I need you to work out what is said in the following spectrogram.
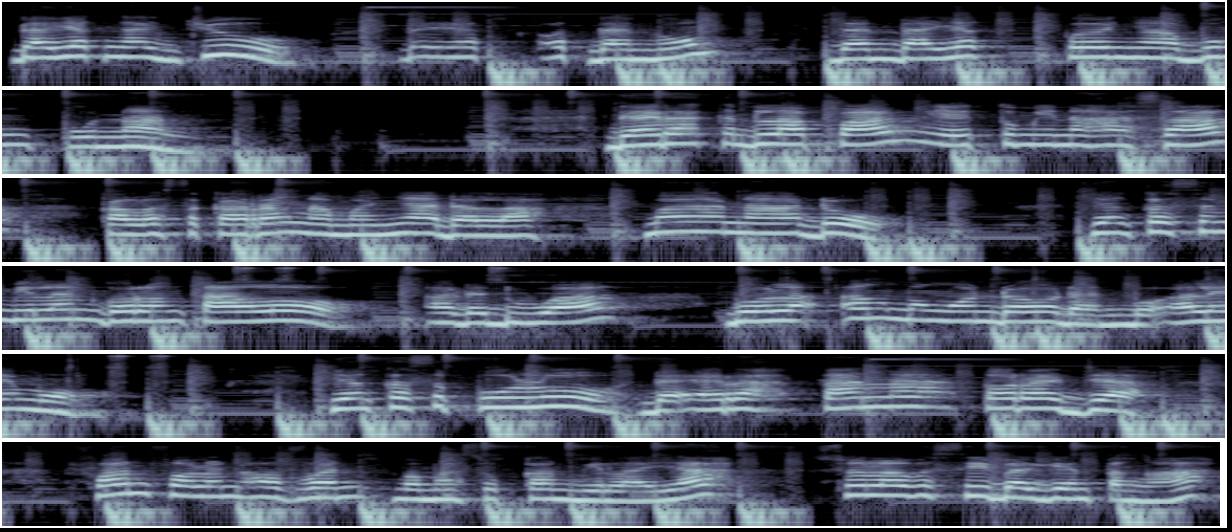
Dayak Ngaju, Dayak Otdanum, dan Dayak Penyabung Punan. Daerah ke-8 yaitu Minahasa, kalau sekarang namanya adalah Manado. Yang ke-9 Gorontalo, ada dua, Bolaang Mongondo dan Boalemo. Yang ke-10, daerah Tanah Toraja. Van Vollenhoven memasukkan wilayah Sulawesi bagian tengah,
